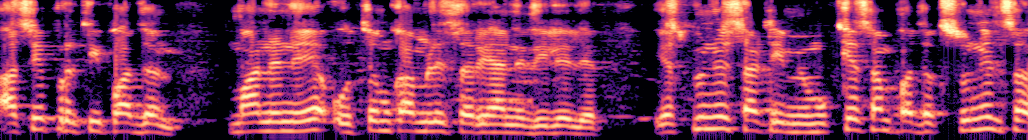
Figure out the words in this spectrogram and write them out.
असे प्रतिपादन माननीय उत्तम कांबळे सर यांनी दिलेले आहेत. एससाठी मी मुख्य संपादक सुनील सर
